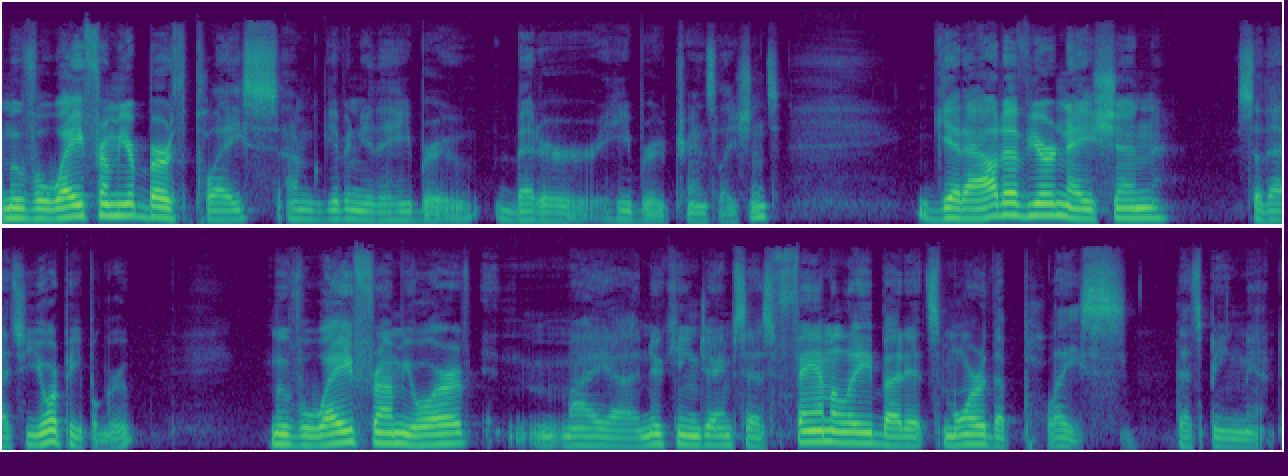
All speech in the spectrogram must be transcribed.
Move away from your birthplace. I'm giving you the Hebrew, better Hebrew translations. Get out of your nation. So that's your people group. Move away from your, my uh, New King James says family, but it's more the place that's being meant.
